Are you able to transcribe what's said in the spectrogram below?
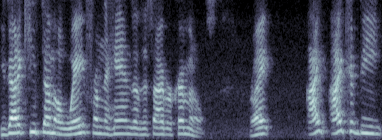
You got to keep them away from the hands of the cyber criminals, right? I I could be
